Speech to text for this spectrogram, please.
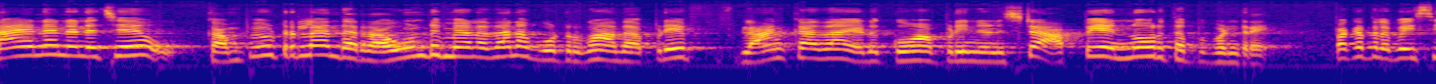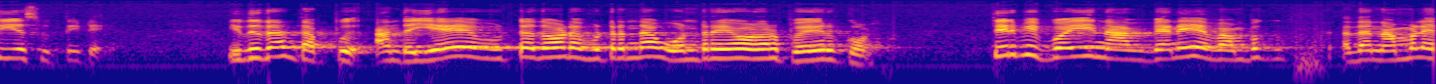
நான் என்ன நினச்சேன் கம்ப்யூட்டரில் அந்த ரவுண்டு மேலே தானே போட்டிருக்கோம். அதை அப்படியே பிளாங்காக தான் எடுக்கும் அப்படின்னு நினச்சிட்டு அப்பயே இன்னொரு தப்பு பண்ணுறேன் பக்கத்தில் போய் சீயை சுற்றிட்டேன் இதுதான் தப்பு. அந்த ஏ விட்டதோட விட்டுருந்தா ஒன்றையோட போயிருக்கும். திருப்பி போய் நான் வினைய வம்புக்கு அதை நம்மளே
